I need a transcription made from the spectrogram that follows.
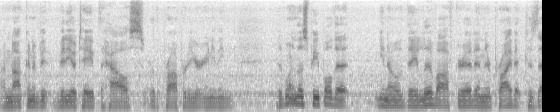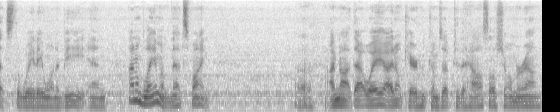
I'm not going to vi- videotape the house or the property or anything. It's one of those people that, you know, they live off grid and they're private because that's the way they want to be. And I don't blame them. That's fine. Uh, I'm not that way. I don't care who comes up to the house. I'll show them around.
